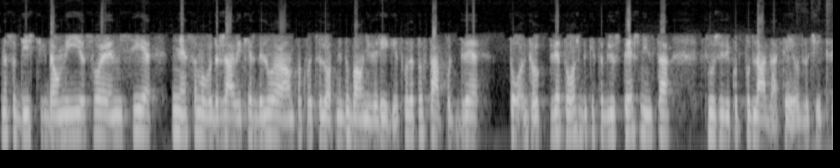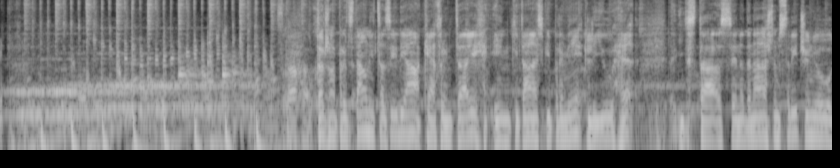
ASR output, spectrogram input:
na sodiščih, da omejijo svoje emisije ne samo v državi, kjer delujejo, ampak v celotni dobavni verigi. Tako da to sta dve, to, dve tožbe, ki sta bili uspešni in sta služili kot podlaga tej odločitvi. Tržna predstavnica ZDA Catherine Tai in kitajski premijer Liu He sta se na današnjem srečanju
